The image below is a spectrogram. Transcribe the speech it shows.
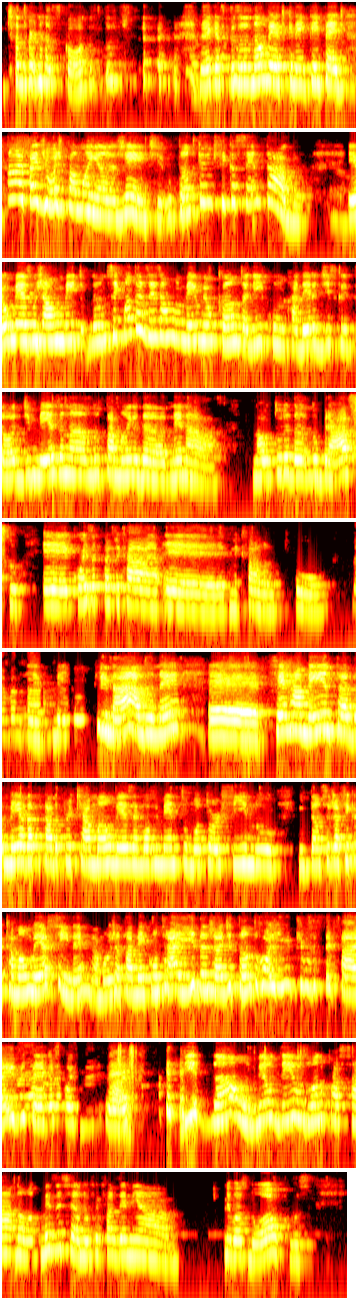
muita dor nas costas. né? Que as pessoas não veem, que nem quem pede, ah, faz de hoje para amanhã. Gente, o tanto que a gente fica sentado. Eu mesmo já arrumei, eu não sei quantas vezes arrumei o meu canto ali com cadeira de escritório, de mesa na- no tamanho da, né, na, na altura da- do braço, é, coisa para ficar, é, como é que fala? Tipo, Levantar. meio inclinado, né? É, ferramenta meio adaptada porque a mão mesmo é movimento motor fino, então você já fica com a mão meio assim, né? A mão já tá meio contraída já de tanto rolinho que você faz e pega as coisas. É. Visão, meu Deus, do ano passado, não, no começo desse ano eu fui fazer minha negócio do óculos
